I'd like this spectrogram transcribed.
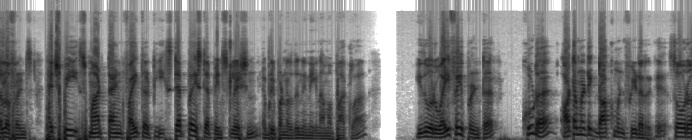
Hello friends HP smart tank five thirty step by step installation எப்படி பண்ணுறதுன்னு இன்றைக்கி நம்ம பார்க்கலாம். இது ஒரு வைஃபை பிரிண்டர் கூட ஆட்டோமேட்டிக் டாக்குமெண்ட் ஃபீடர் இருக்குது ஸோ ஒரு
